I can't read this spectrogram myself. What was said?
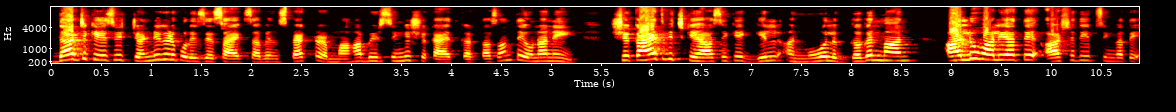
ਦਰਜ ਕੇਸ ਵਿੱਚ ਚੰਡੀਗੜ੍ਹ ਪੁਲਿਸ ਦੇ ਸਹਾਇਕ ਸਬ ਇੰਸਪੈਕਟਰ ਮਹਾਬੀਰ ਸਿੰਘ ਸ਼ਿਕਾਇਤਕਰਤਾ ਸਨ ਤੇ ਉਹਨਾਂ ਨੇ ਸ਼ਿਕਾਇਤ ਵਿੱਚ ਕਿਹਾ ਸੀ ਕਿ ਗਿੱਲ ਅਨਮੋਲ ਗਗਨਮਾਨ ਆਲੂਵਾਲੀਆ ਤੇ ਅਰਸ਼ਦੀਪ ਸਿੰਘ ਅਤੇ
